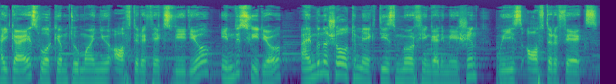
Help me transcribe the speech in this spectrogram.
Hi guys, welcome to my new After Effects video. In this video, I'm gonna show how to make this morphing animation with After Effects.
